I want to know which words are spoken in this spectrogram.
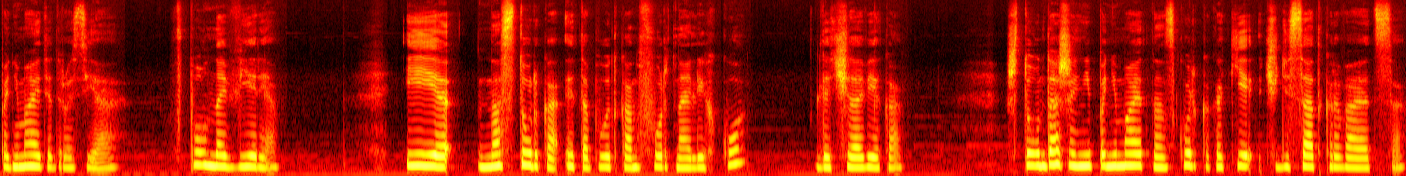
Понимаете, друзья? В полной вере. И настолько это будет комфортно и легко для человека, что он даже не понимает, насколько какие чудеса открываются.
